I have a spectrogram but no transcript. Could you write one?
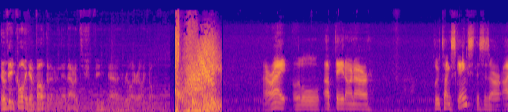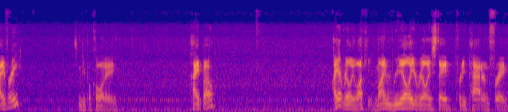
it would be cool to get both of them in there. That would be uh, really, really cool. All right, a little update on our blue tongue skinks. This is our ivory. Some people call it a hypo. I got really lucky. Mine really, really stayed pretty pattern free.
